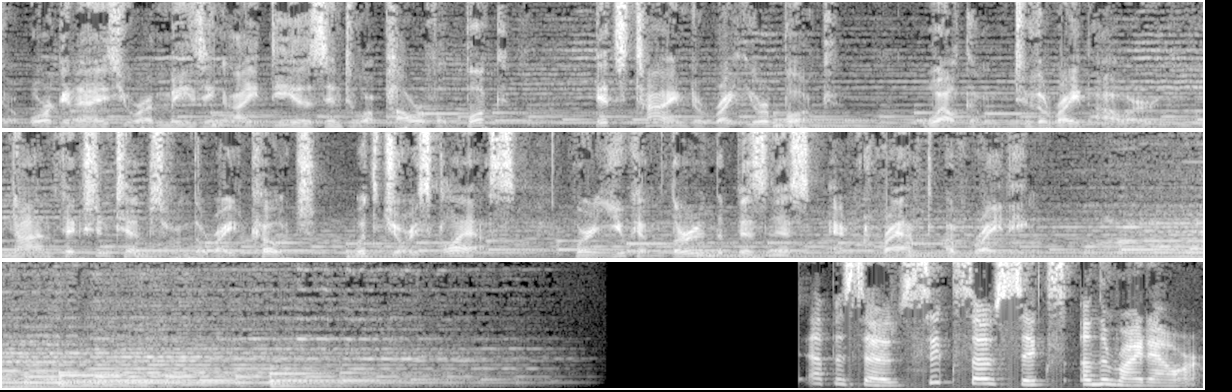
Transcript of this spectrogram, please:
to organize your amazing ideas into a powerful book? It's time to write your book. Welcome to the Write Hour Nonfiction Tips from the Write Coach with Joyce Glass, where you can learn the business and craft of writing. Episode 606 of the Write Hour.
